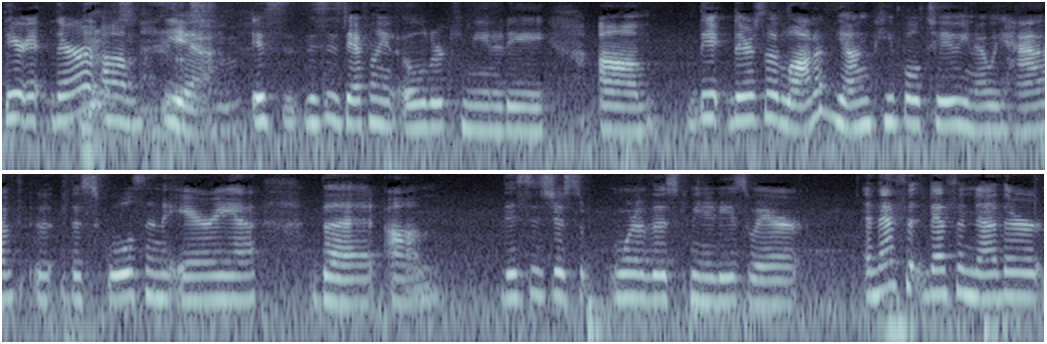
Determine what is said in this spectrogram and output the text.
There, there are, Yes, um, yes. yeah. It's this is definitely an older community. Um, there, there's a lot of young people too. You know, we have the, schools in the area, but um, this is just one of those communities where, and that's that's another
